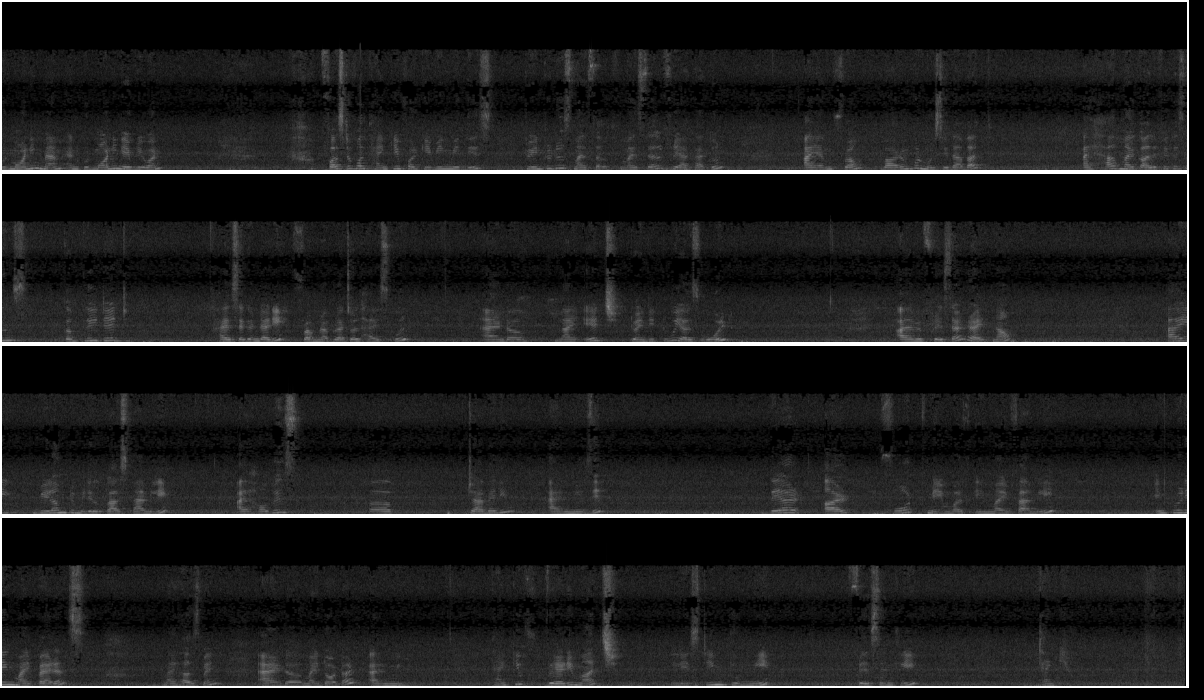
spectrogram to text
Good morning, ma'am, and good morning, everyone. First of all, thank you for giving me this to introduce myself. Myself, Riya Khatun. I am from Baharampur, Murshidabad. I have my qualifications completed high secondary from Nagrajol High School and uh, my age 22 years old. I am a fresher right now. I belong to middle class family. I always uh, traveling and music. There are four members in my family, including my parents, my husband, and uh, my daughter and me. Thank you very much listening to me patiently. Thank you.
